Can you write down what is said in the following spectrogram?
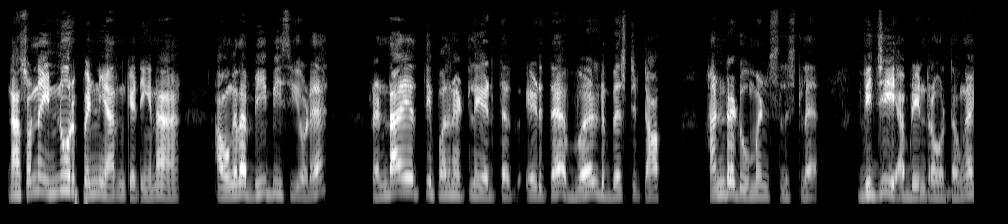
நான் சொன்ன இன்னொரு பெண் யாருன்னு கேட்டிங்கன்னா அவங்க தான் பிபிசியோட ரெண்டாயிரத்தி பதினெட்டில் எடுத்த எடுத்த world best top hundred women's லிஸ்ட்டில் விஜி அப்படின்ற ஒருத்தவங்க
